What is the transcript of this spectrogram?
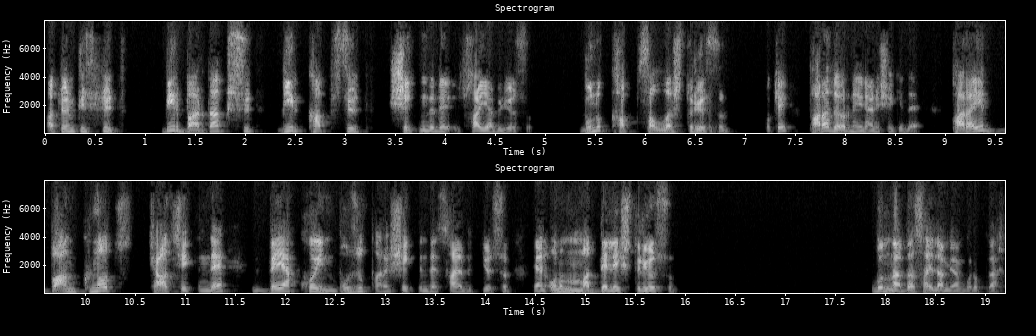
Atıyorum ki süt. Bir bardak süt, bir kap süt şeklinde de sayabiliyorsun. Bunu kapsallaştırıyorsun. Okey? Para da örneğin aynı şekilde. Parayı banknot kağıt şeklinde veya coin bozuk para şeklinde sabitliyorsun. Yani onu maddeleştiriyorsun. Bunlar da sayılamayan gruplar.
